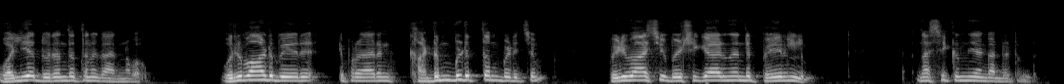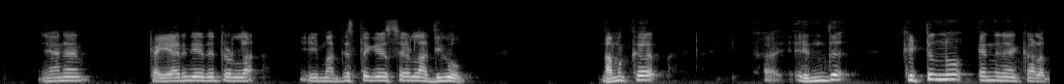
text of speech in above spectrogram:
വലിയ ദുരന്തത്തിന് കാരണമാവും. ഒരുപാട് പേര് ഇപ്രകാരം കടുംപിടുത്തം പിടിച്ചും പിടിവാശി ഉപേക്ഷിക്കാതിരുന്നതിന്റെ പേരിലും നശിക്കുന്നത് ഞാൻ കണ്ടിട്ടുണ്ട്. ഞാൻ കൈകാര്യം ചെയ്തിട്ടുള്ള ഈ മധ്യസ്ഥ കേസുകളിൽ അധികവും നമുക്ക് എന്ത് കിട്ടുന്നു എന്നതിനേക്കാളും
